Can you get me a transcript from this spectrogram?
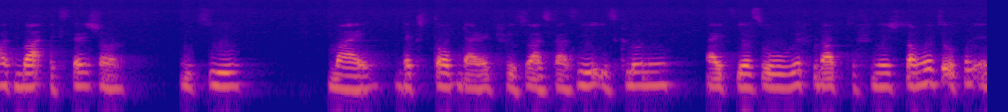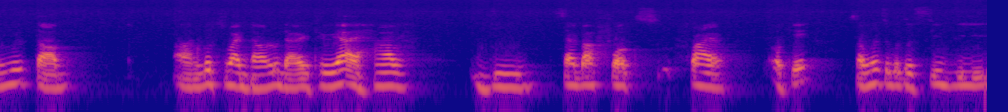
Hackbar extension into my desktop directory. So as you can see, it's cloning right here. So we'll wait for that to finish. So I'm going to open a new tab and go to my download directory where I have the CyberFox file. Okay, so I'm going to go to CD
